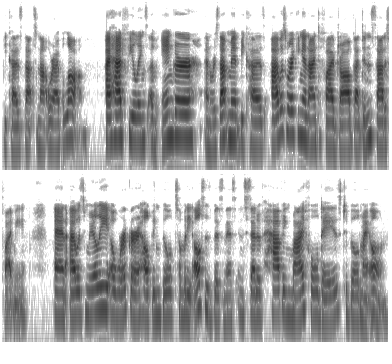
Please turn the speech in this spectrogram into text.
because that's not where I belong. I had feelings of anger and resentment because I was working a 9 to 5 job that didn't satisfy me and I was merely a worker helping build somebody else's business instead of having my full days to build my own.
